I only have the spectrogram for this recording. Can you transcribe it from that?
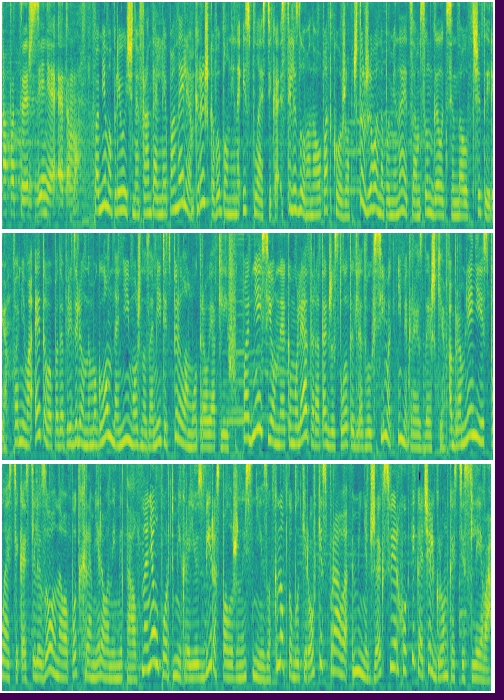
а подтверждение этому. Помимо привычной фронтальной панели, крышка выполнена из пластика, стилизованного под кожу, что живо напоминает Samsung Galaxy Note 4. Помимо этого, под определенным углом на ней можно заметить перламутровый отлив. Под ней съемный аккумулятор, а также слоты для двух симок и microSD-шки. Обрамление из пластика, стилизованного под хромированный металл. На нем порт micro-USB, расположенный снизу, кнопка блокировки справа, мини-джек сверху и качель громкости слева.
